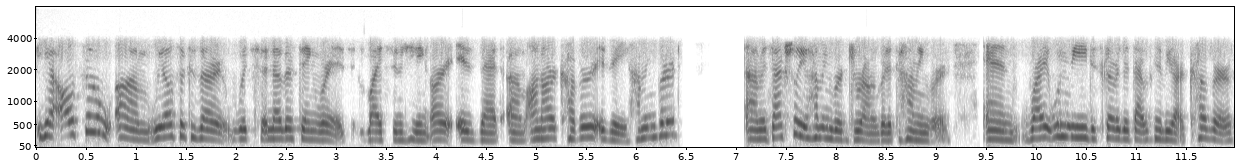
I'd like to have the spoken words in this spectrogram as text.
Yeah. Also, um, we also because our which another thing where it's life's imitating art is that um, on our cover is a hummingbird. Um, it's actually a hummingbird drone, but it's a hummingbird. And right when we discovered that that was going to be our cover,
